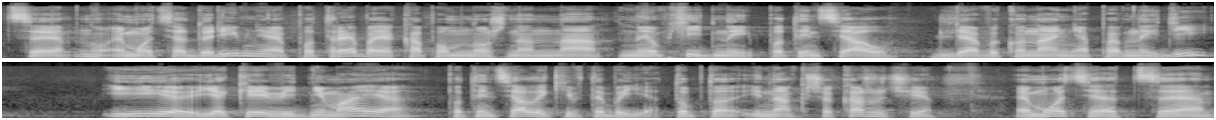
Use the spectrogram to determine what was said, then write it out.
Це ну, емоція дорівнює потреба, яка помножена на необхідний потенціал для виконання певних дій, і яке віднімає потенціал, який в тебе є. Тобто, інакше кажучи, емоція це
